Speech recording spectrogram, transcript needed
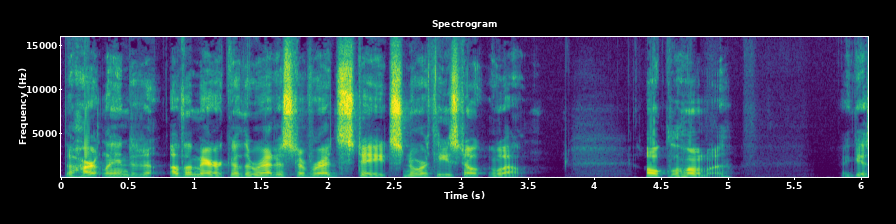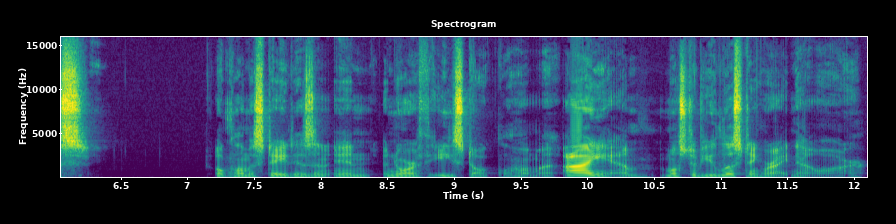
the heartland of America, the reddest of red states, northeast, well, Oklahoma. I guess Oklahoma State isn't in northeast Oklahoma. I am. Most of you listening right now are.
